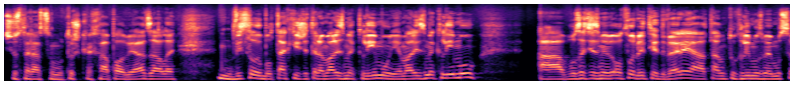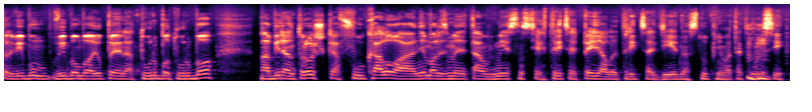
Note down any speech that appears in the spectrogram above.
čo teraz som troška chápal viac, ale výsledok bol taký, že teda mali sme klímu, nemali sme klímu a v podstate sme otvorili tie dvere a tam tú klímu sme museli vybom- vybombovať úplne na turbo, turbo, aby nám troška fúkalo a nemali sme tam v miestnostiach 35, ale 31 stupňov a tak sme si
